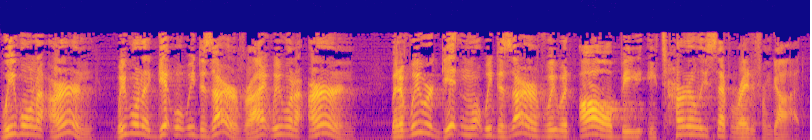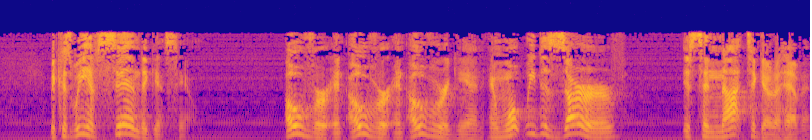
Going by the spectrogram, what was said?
we want to earn. We want to get what we deserve, right? We want to earn. But if we were getting what we deserve, we would all be eternally separated from God because we have sinned against Him over and over and over again. And what we deserve is to not to go to heaven.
